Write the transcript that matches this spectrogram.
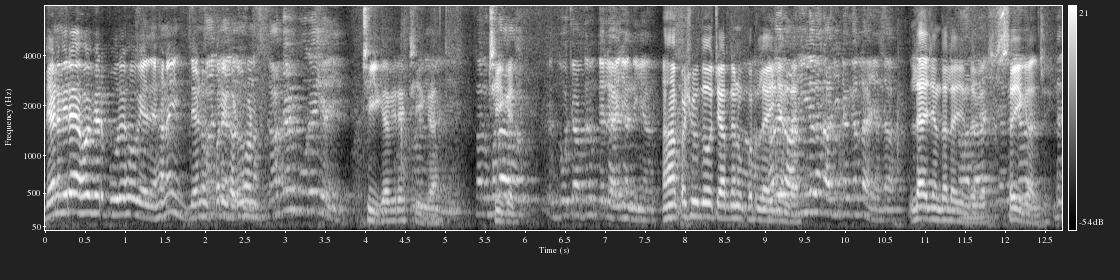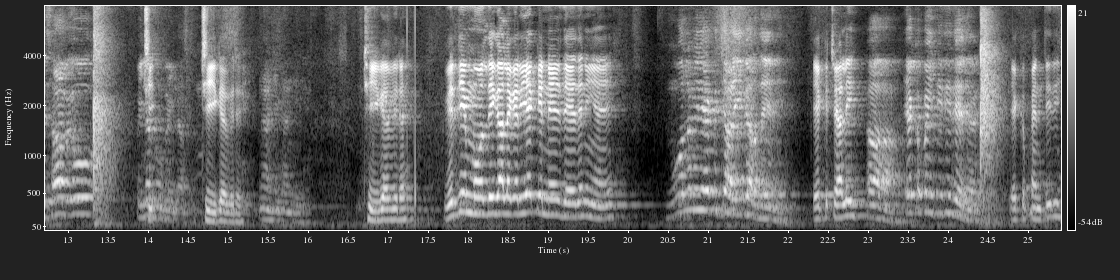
ਦਿਨ ਵੀਰੇ ਇਹੋ ਫਿਰ ਪੂਰੇ ਹੋ ਗਏ ਨੇ ਹਨਾ ਜੀ? ਦਿਨ ਉੱਪਰ ਹੀ ਖੜੂ ਹੁਣ। ਦਸ ਦਿਨ ਪੂਰੇ ਹੀ ਆ ਜੀ। ਠੀਕ ਹੈ ਵੀਰੇ ਠੀਕ ਤੁਹਾਨੂੰ ਠੀਕ ਹੈ ਦੋ ਚਾਰ ਦਿਨ ਉੱਤੇ ਲੈ ਜਾਂਦੀਆਂ। ਹਾਂ ਪਸ਼ੂ 2-4 ਦਿਨ ਉੱਪਰ ਲੈ ਜਾਂਦਾ। ਰਾਜੀ ਵਾਲਾ ਰਾਜੀ ਡੰਗਰ ਲੈ ਜਾਂਦਾ। ਲੈ ਜਾਂਦਾ ਲੈ ਜਾਂਦਾ ਸਹੀ ਗੱਲ ਜੀ। ਲੈ ਸਾਹਿਬ ਉਹ ਪਹਿਲਾਂ ਤੋਂ ਪੈਂਦਾ ਠੀਕ ਹੈ ਵੀਰੇ। ਹਾਂਜੀ ਹਾਂਜੀ। ਠੀਕ ਹੈ ਵੀਰੇ। ਵੀਰ ਜੀ ਮੁੱਲ ਦੀ ਗੱਲ ਕਰੀਏ ਕਿੰਨੇ ਦੀ ਦੇ ਦੇਣੀ ਆ ਇਹ? ਮੁੱਲ ਵੀ 140 ਕਰਦੇ ਨੇ। 140 ਹਾਂ 135 ਦੀ ਦੇ ਦਿਆਂਗੇ। 135 ਦੀ?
